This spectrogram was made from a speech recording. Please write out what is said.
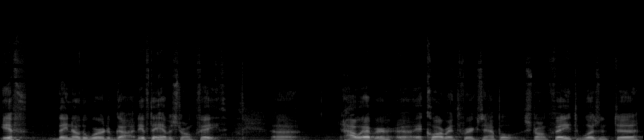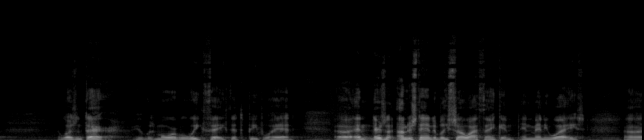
if they know the Word of God, if they have a strong faith. Uh, however, uh, at Corinth, for example, strong faith wasn't uh, wasn't there. It was more of a weak faith that the people had, uh, and there's an, understandably so, I think, in in many ways. Uh,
